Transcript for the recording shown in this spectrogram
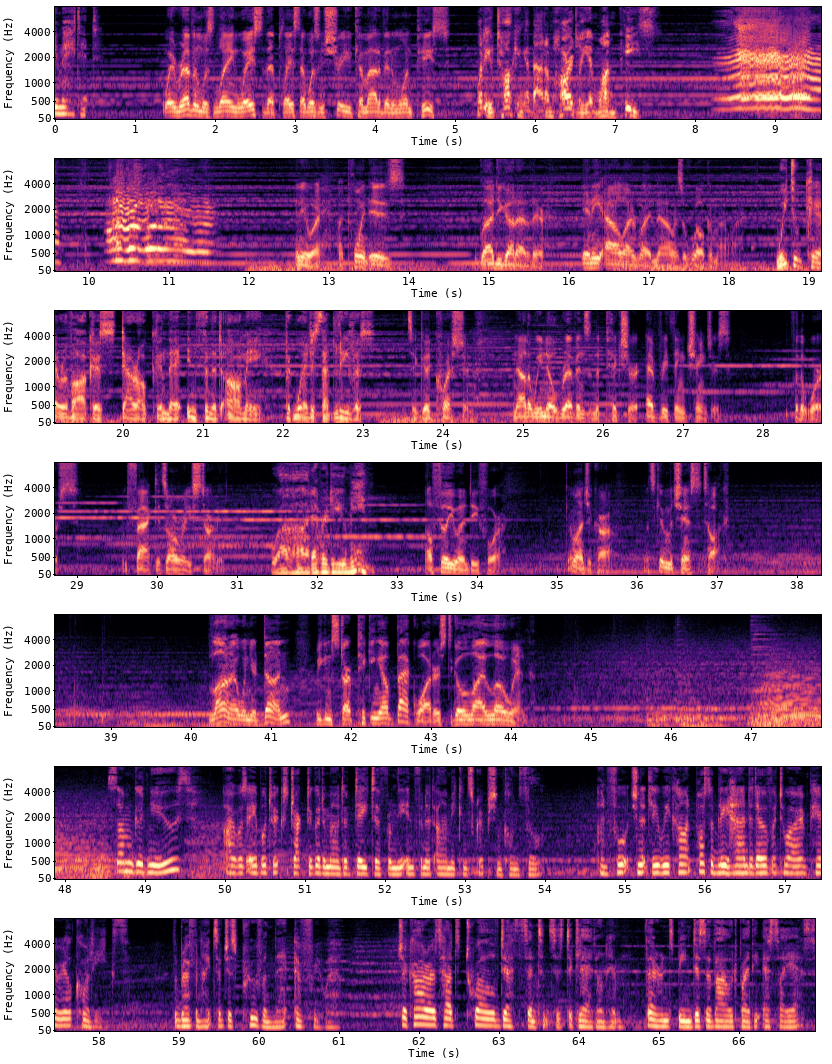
You made it. The way Revan was laying waste to that place, I wasn't sure you'd come out of it in one piece. What are you talking about? I'm hardly in one piece. Anyway, my point is, I'm glad you got out of there. Any ally right now is a welcome ally. We took care of Arkous, Darok, and their infinite army, but where does that leave us? It's a good question. Now that we know Revan's in the picture, everything changes. For the worse. In fact, it's already started. Whatever do you mean? I'll fill you in, D4. Come on, Jakarro. Let's give him a chance to talk. Lana, when you're done, we can start picking out backwaters to go lie low in. Some good news. I was able to extract a good amount of data from the Infinite Army conscription console. Unfortunately, we can't possibly hand it over to our Imperial colleagues. The Revanites have just proven they're everywhere. Jakarro's had 12 death sentences declared on him. Theron's been disavowed by the SIS.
